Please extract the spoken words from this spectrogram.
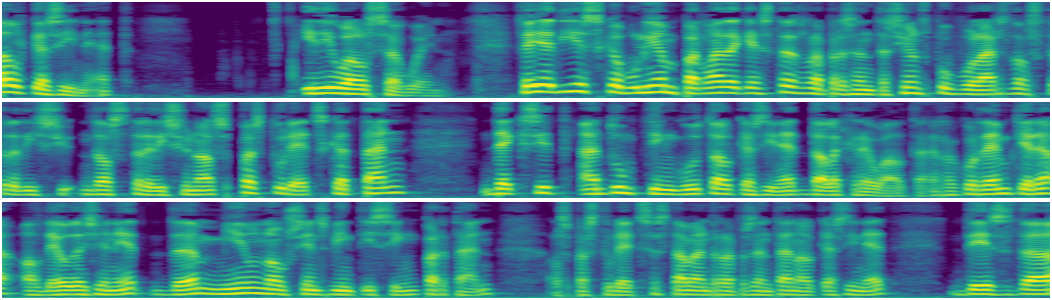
al casinet. I diu el següent. Feia dies que volíem parlar d'aquestes representacions populars dels, tradici dels tradicionals pastorets que tant d'èxit han obtingut al casinet de la Creu Alta. Recordem que era el 10 de gener de 1925, per tant, els pastorets s'estaven representant al casinet des de,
